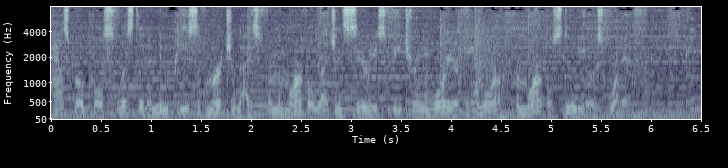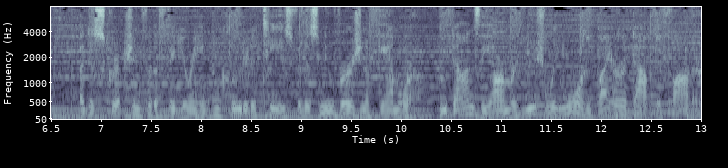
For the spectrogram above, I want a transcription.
Hasbro Pulse listed a new piece of merchandise from the Marvel Legends series featuring Warrior Gamora from Marvel Studios' What If. A description for the figurine included a tease for this new version of Gamora, who dons the armor usually worn by her adoptive father,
